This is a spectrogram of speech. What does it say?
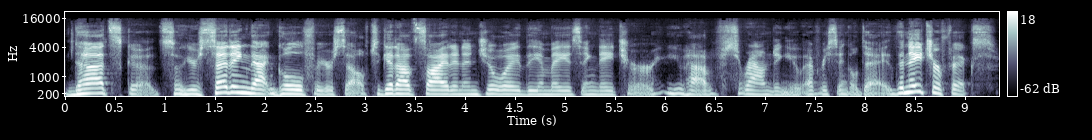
That's good. So you're setting that goal for yourself to get outside and enjoy the amazing nature you have surrounding you every single day. The nature fix.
